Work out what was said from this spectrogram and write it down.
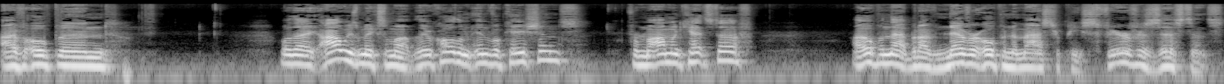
I've opened well they I always mix them up. They call them invocations from the Amonkhet stuff. I opened that, but I've never opened a masterpiece. Sphere of Resistance.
